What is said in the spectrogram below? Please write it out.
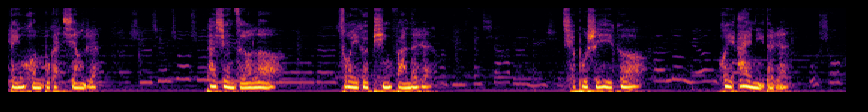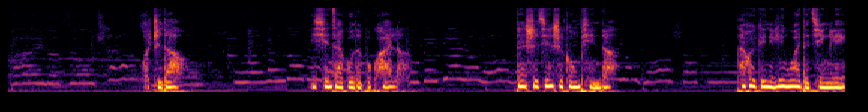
灵魂不敢相认。他选择了做一个平凡的人，却不是一个会爱你的人。我知道你现在过得不快乐，但时间是公平的，他会给你另外的经历，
